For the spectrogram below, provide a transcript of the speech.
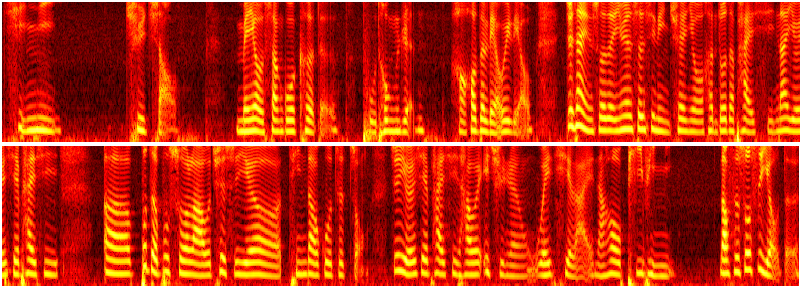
请你去找没有上过课的普通人，好好的聊一聊。就像你说的，因为身心灵圈有很多的派系，那有一些派系，呃，不得不说啦，我确实也有听到过这种，就有一些派系他会一群人围起来，然后批评你。老实说是有的。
